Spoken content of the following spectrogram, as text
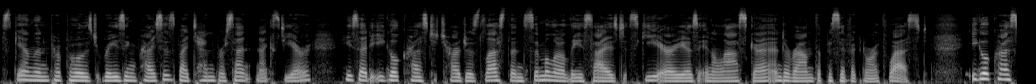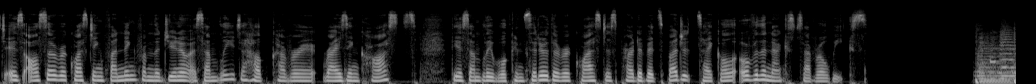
Scanlan proposed raising prices by 10% next year. He said Eaglecrest charges less than similarly sized ski areas in Alaska and around the Pacific Northwest. Eaglecrest is also requesting funding from the Juneau Assembly to help cover rising costs. The Assembly will consider the request as part of its budget cycle over the next several weeks. Thank you.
